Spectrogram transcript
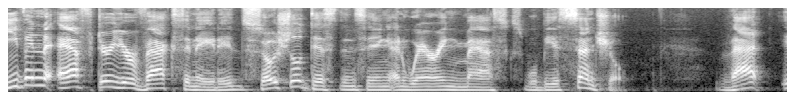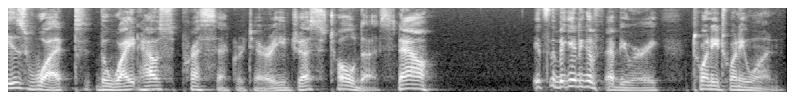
Even after you're vaccinated, social distancing and wearing masks will be essential. That is what the White House press secretary just told us. Now, it's the beginning of February 2021.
